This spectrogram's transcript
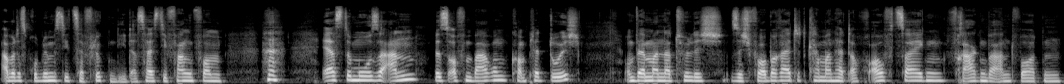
aber das Problem ist, die zerpflücken die. Das heißt, die fangen vom 1. Mose an bis Offenbarung komplett durch. Und wenn man natürlich sich vorbereitet, kann man halt auch aufzeigen, Fragen beantworten,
